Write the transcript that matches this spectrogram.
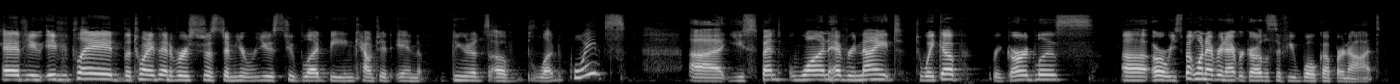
if you if you played the 20th anniversary system, you're used to blood being counted in units of blood points. Uh, you spent one every night to wake up, regardless. Uh, or you spent one every night, regardless if you woke up or not.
